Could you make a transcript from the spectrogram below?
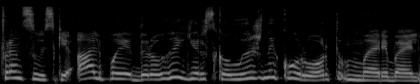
Французькі Альпи, дорогий гірськолижний курорт Мерібель.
